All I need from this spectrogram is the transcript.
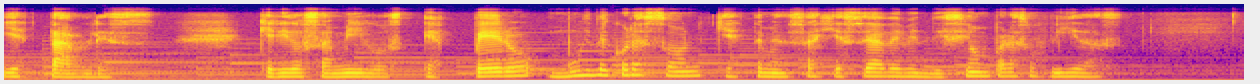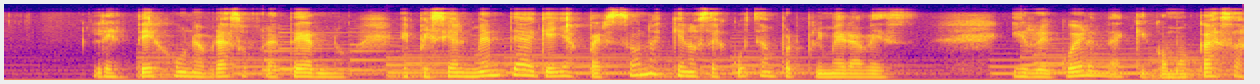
y estables. Queridos amigos, espero muy de corazón que este mensaje sea de bendición para sus vidas. Les dejo un abrazo fraterno, especialmente a aquellas personas que nos escuchan por primera vez. Y recuerda que como Casa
